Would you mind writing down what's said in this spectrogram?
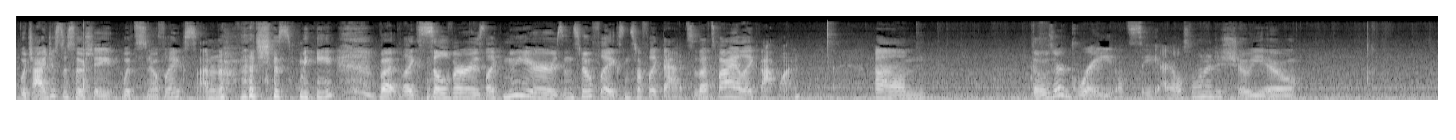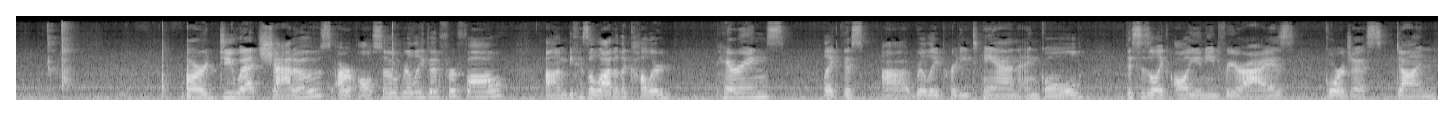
which I just associate with snowflakes. I don't know if that's just me, but like silver is like New Year's and snowflakes and stuff like that. So that's why I like that one. Um, those are great. Let's see. I also wanted to show you our duet shadows are also really good for fall um, because a lot of the colored pairings, like this uh, really pretty tan and gold, this is like all you need for your eyes. Gorgeous, done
